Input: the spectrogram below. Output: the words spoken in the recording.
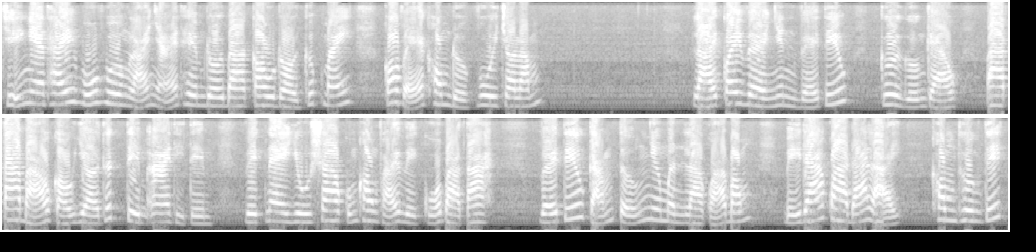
chỉ nghe thấy Vũ Vương lại nhảy thêm đôi ba câu rồi cướp máy, có vẻ không được vui cho lắm. Lại quay về nhìn vệ tiếu, cười gượng gạo, bà ta bảo cậu giờ thích tìm ai thì tìm, việc này dù sao cũng không phải việc của bà ta. Vệ tiếu cảm tưởng như mình là quả bóng, bị đá qua đá lại, không thương tiếc,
